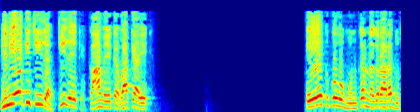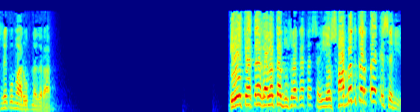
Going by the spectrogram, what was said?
یعنی ایک ہی چیز ہے، چیز ایک ہے، کام ایک ہے، واقعہ ایک۔ ایک کو وہ منکر نظر آ رہا ہے، دوسرے کو معروف نظر آ رہا ایک کہتا ہے غلط ہے، دوسرا کہتا ہے صحیح، اور ثابت کرتا ہے کہ صحیح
